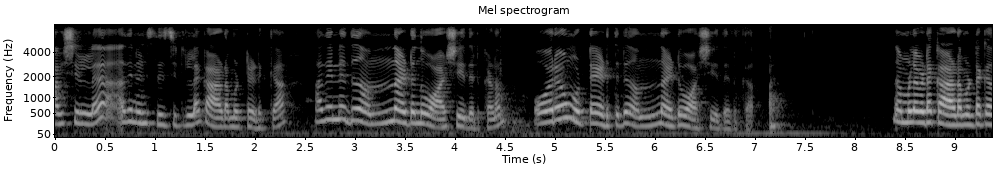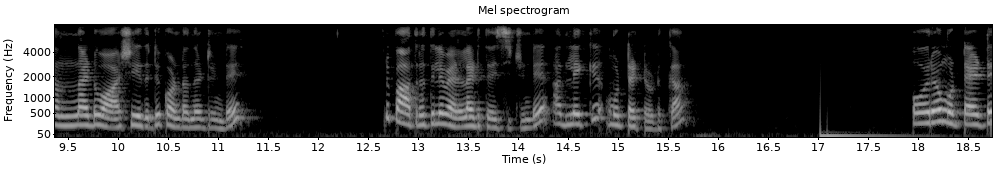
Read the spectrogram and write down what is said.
ആവശ്യമുള്ള അതിനനുസരിച്ചിട്ടുള്ള കാടമുട്ട എടുക്കുക. അതിനെ ഇത് നന്നായിട്ടൊന്ന് വാഷ് ചെയ്തെടുക്കണം. ഓരോ മുട്ട എടുത്തിട്ട് നന്നായിട്ട് വാഷ് ചെയ്തെടുക്കുക. നമ്മളിവിടെ കാടമുട്ടൊക്കെ നന്നായിട്ട് വാഷ് ചെയ്തിട്ട് കൊണ്ടുവന്നിട്ടുണ്ട്. ഒരു പാത്രത്തിൽ വെള്ളം എടുത്ത് വെച്ചിട്ടുണ്ട്. അതിലേക്ക് മുട്ട ഇട്ട് കൊടുക്കുക. ഓരോ മുട്ടയായിട്ട്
